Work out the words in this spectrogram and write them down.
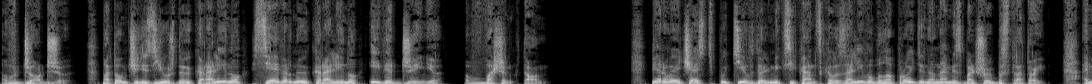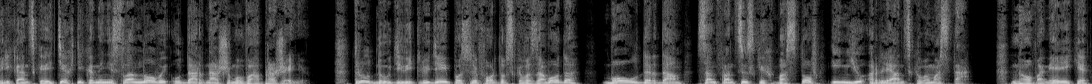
в Джорджию. Потом через Южную Каролину, Северную Каролину и Вирджинию в Вашингтон. Первая часть пути вдоль Мексиканского залива была пройдена нами с большой быстротой. Американская техника нанесла новый удар нашему воображению. Трудно удивить людей после Фордовского завода, Болдердам, Сан-Франциских мостов и Нью-Орлеанского моста. Но в Америке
